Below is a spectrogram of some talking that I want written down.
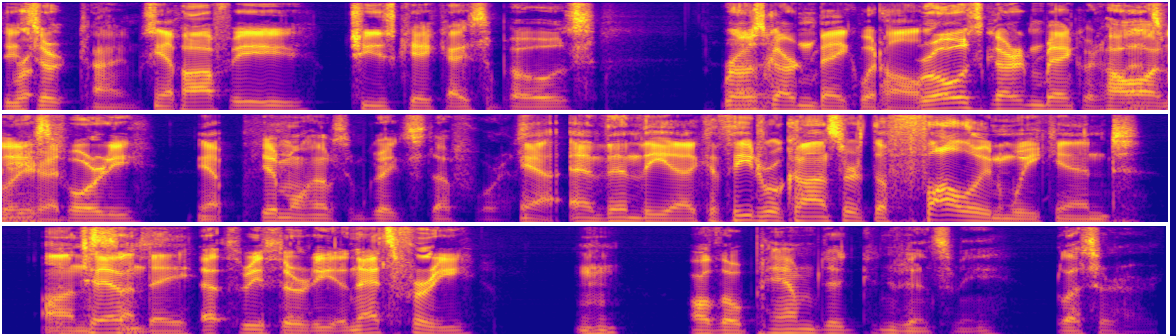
dessert times, Yep. coffee, cheesecake, I suppose. Rose Garden Banquet Hall. Rose Garden Banquet Hall That's on East headed. 40. Yep. Jim will have some great stuff for us. Yeah, and then the uh, Cathedral concert the following weekend on 10th Sunday. at 3.30 and that's free Mhm. although pam did convince me bless her heart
